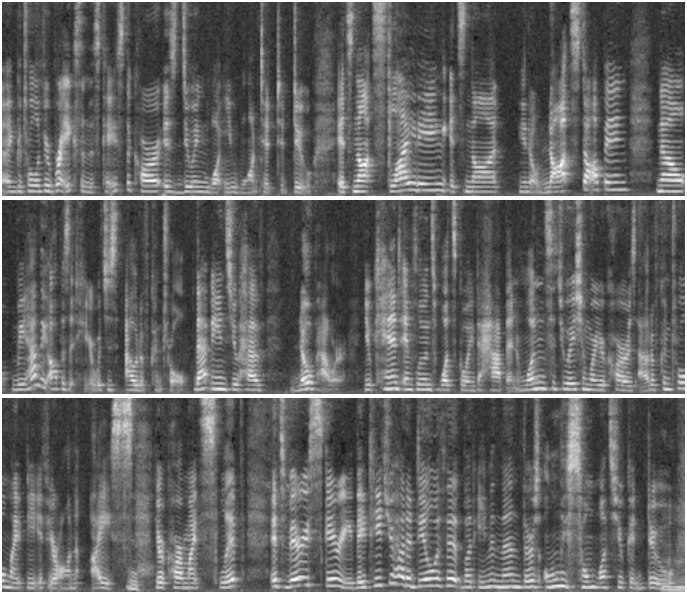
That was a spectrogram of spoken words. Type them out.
in control of your brakes in this case, the car is doing what you want it to do. It's not sliding, it's not, you know, not stopping. Now, we have the opposite here, which is out of control. That means you have no power. You can't influence what's going to happen. One situation where your car is out of control might be if you're on ice. Your car might slip. It's very scary. They teach you how to deal with it, but even then, there's only so much you can do. Mm-hmm.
